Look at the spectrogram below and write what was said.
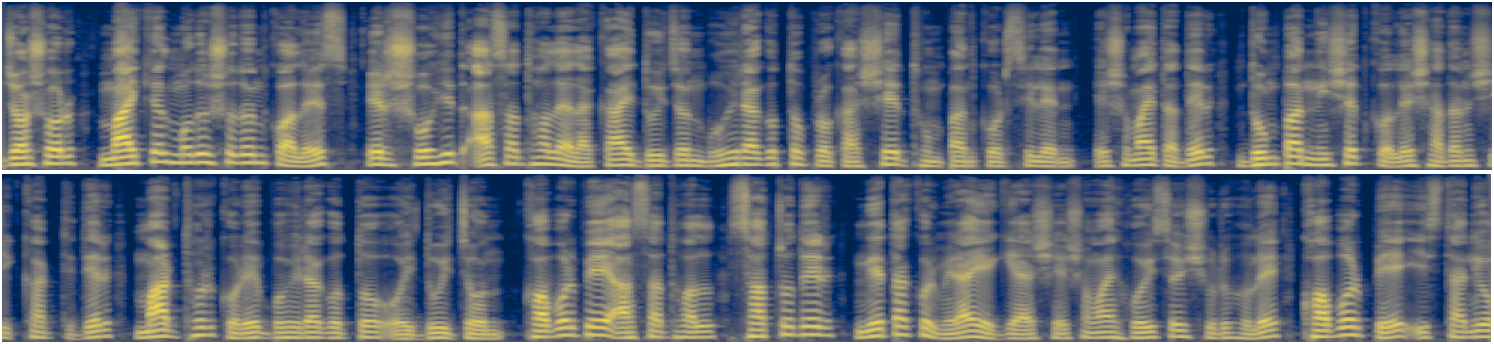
যশোর মাইকেল মধুসূদন কলেজের শহীদ আসাদ হল এলাকায় দুইজন বহিরাগত প্রকাশ্যে ধূমপান করছিলেন। এ সময় তাদের ধূমপান নিষেধ করলে সাধারণ শিক্ষার্থীদের মারধর করে বহিরাগত ওই দুইজন। খবর পেয়ে আসাদ হল ছাত্রদের নেতাকর্মীরা এগিয়ে আসে। সময় হইচই শুরু হলে খবর পেয়ে স্থানীয়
